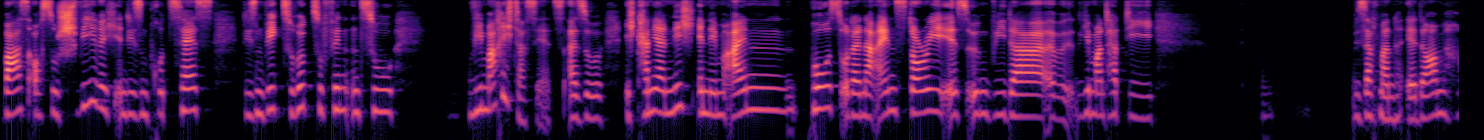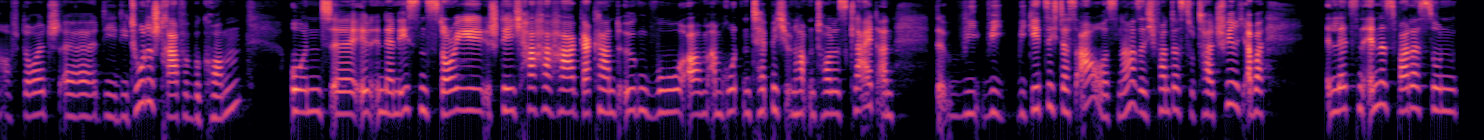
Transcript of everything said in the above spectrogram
war es auch so schwierig in diesem Prozess, diesen Weg zurückzufinden zu, wie mache ich das jetzt? Also ich kann ja nicht in dem einen Post oder in der einen Story ist irgendwie da, äh, jemand hat die, wie sagt man, Edam auf Deutsch, äh, die, die Todesstrafe bekommen und äh, in der nächsten Story stehe ich hahaha gackernd irgendwo ähm, am roten Teppich und habe ein tolles Kleid an. Wie, wie, wie geht sich das aus? Ne? Also ich fand das total schwierig. Aber letzten Endes war das so ein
